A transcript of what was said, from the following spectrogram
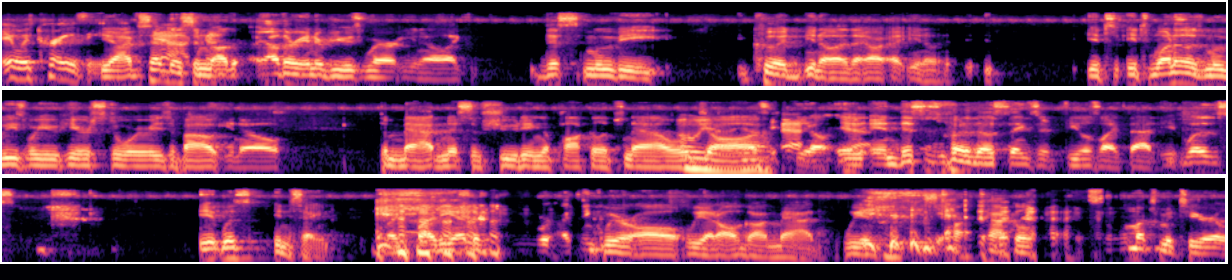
It was crazy. Yeah, I've said Yeah, this in other, other interviews where you know, like this movie could, you know, the, uh, you know, it's it's one of those movies where you hear stories about, you know, the madness of shooting Apocalypse Now or Oh, Jaws, yeah. you know, and, and this is one of those things that feels like that. It was, it was insane. Like by the end of I think we were all we had all gone mad. We had Yeah. ta- tackled so much material.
